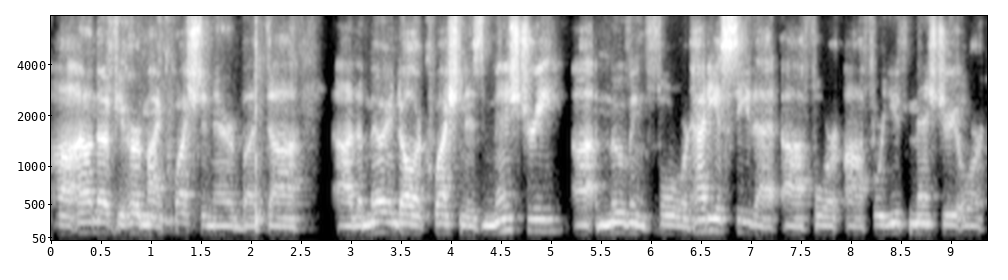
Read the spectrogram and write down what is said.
Uh, I don't know if you heard my question there, but uh, uh, the million dollar question is ministry uh, moving forward. How do you see that uh, for uh, for youth ministry or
